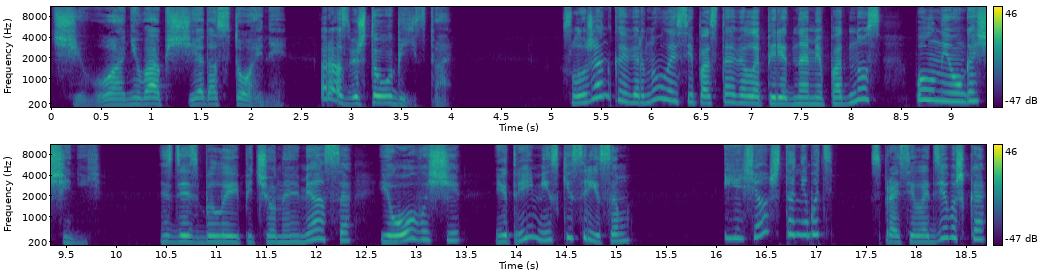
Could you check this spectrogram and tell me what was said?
«Чего они вообще достойны? Разве что убийство». Служанка вернулась и поставила перед нами поднос, полный угощений. Здесь было и печеное мясо, и овощи, и три миски с рисом. еще что-нибудь?» — спросила девушка,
